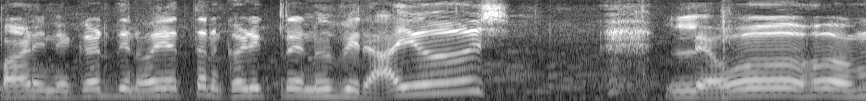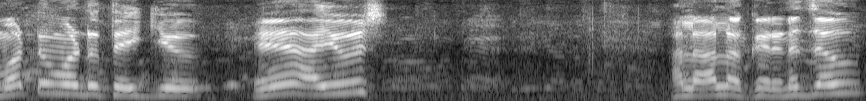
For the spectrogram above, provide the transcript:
પાણીની ગરદી હોય તને ઘડીક ટ્રેન ઊભી રહે આયુષ લે, ઓહો મોટું મોટું થઈ ગયું. હે, આયુષ? હાલો હાલો, ઘરે ન જવું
